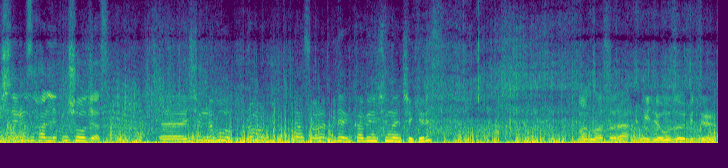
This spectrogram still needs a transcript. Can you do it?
işlerimizi halletmiş olacağız. E, şimdi bu römork bittikten sonra bir de kabin içinden çekeriz. Ondan sonra videomuzu bitiririz.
